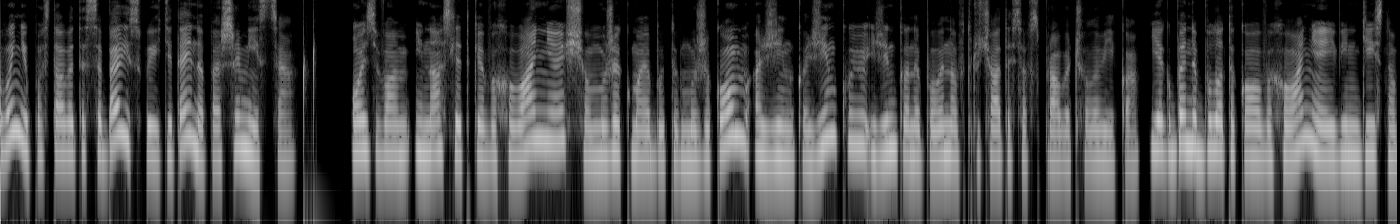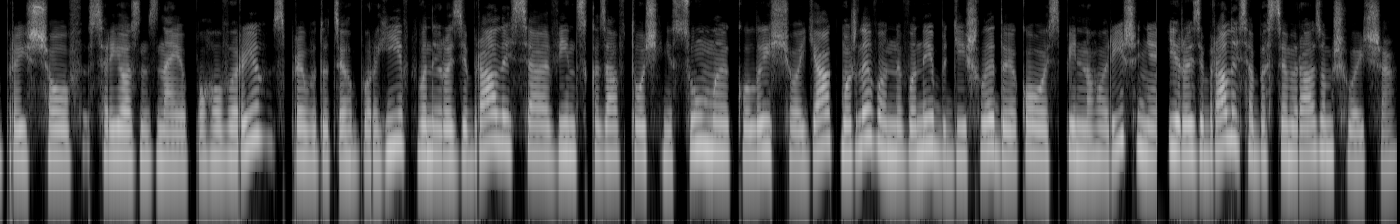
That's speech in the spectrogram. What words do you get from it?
повинні поставити себе і своїх дітей на перше місце. Ось вам і наслідки виховання, що мужик має бути мужиком, а жінка жінкою, і жінка не повинна втручатися в справи чоловіка. Якби не було такого виховання, і він дійсно прийшов серйозно з нею, поговорив з приводу цих боргів. Вони розібралися. Він сказав точні суми, коли що як. Можливо, не вони б дійшли до якогось спільного рішення і розібралися би з цим разом швидше.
